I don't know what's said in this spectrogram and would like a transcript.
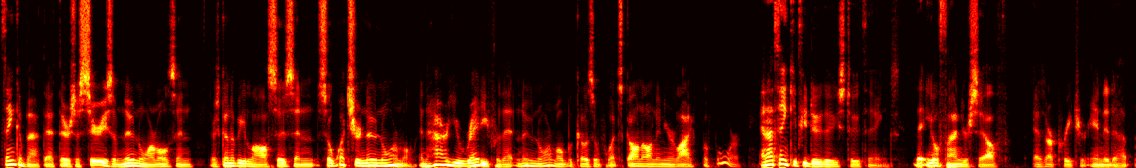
think about that. There's a series of new normals and there's going to be losses. And so, what's your new normal? And how are you ready for that new normal because of what's gone on in your life before? And I think if you do these two things, that you'll find yourself, as our preacher ended up,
